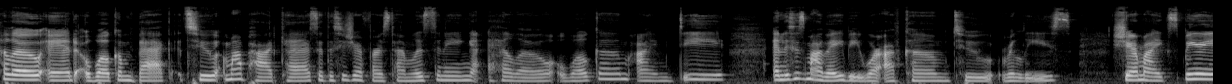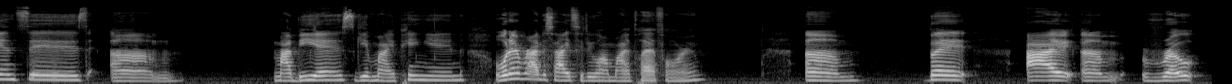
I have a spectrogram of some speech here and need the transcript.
Hello, and welcome back to my podcast. If this is your first time listening, hello, welcome. I'm Dee, and this is my baby where I've come to release, share my experiences, um, my BS, give my opinion, whatever I decide to do on my platform. Um, but I um wrote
